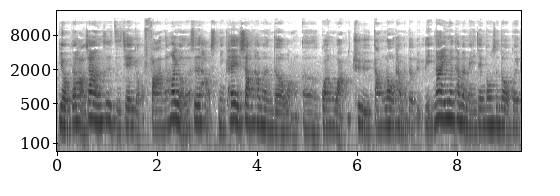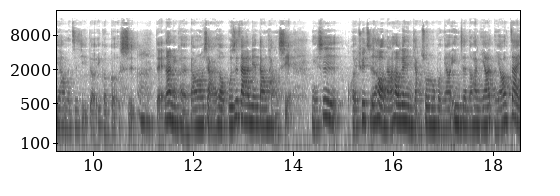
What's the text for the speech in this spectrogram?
有的好像是直接有发，然后有的是好，你可以上他们的网呃官网去 download 他们的履历。那因为他们每一间公司都有规定他们自己的一个格式，嗯，对。那你可能 download 下来的时候，不是在那边当场写，你是回去之后，然后他会跟你讲说，如果你要应征的话，你要你要在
